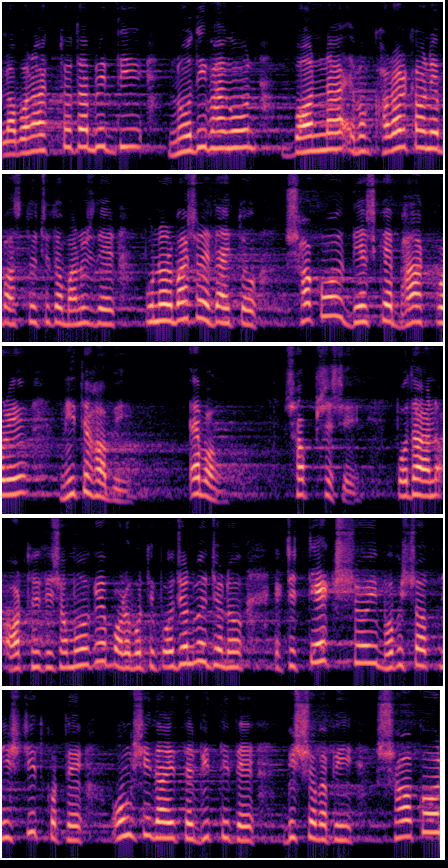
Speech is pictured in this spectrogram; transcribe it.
লবণাক্ততা বৃদ্ধি, নদী ভাঙন, বন্যা এবং খরার কারণে বাস্তুচ্যুত মানুষদের পুনর্বাসনের দায়িত্ব সকল দেশকে ভাগ করে নিতে হবে এবং সবশেষে প্রধান অর্থনীতি সমূহকে পরবর্তী প্রজন্মের জন্য একটি টেকসই ভবিষ্যৎ নিশ্চিত করতে অংশীদারিত্বের ভিত্তিতে বিশ্বব্যাপী সকল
